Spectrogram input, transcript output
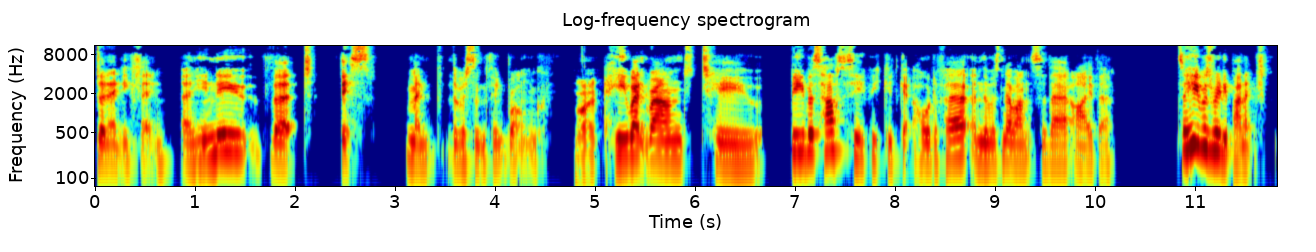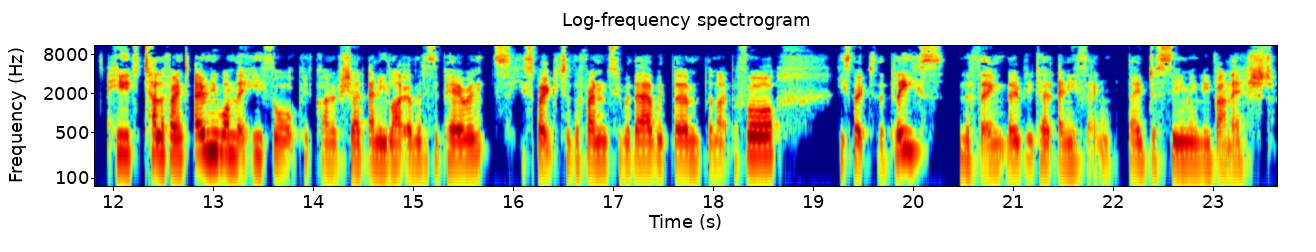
done anything. And he knew that this meant there was something wrong. Right. He went round to Bibaa's house to see if he could get hold of her, and there was no answer there either. So he was really panicked. He'd telephoned anyone that he thought could kind of shed any light on the disappearance. He spoke to the friends who were there with them the night before. He spoke to the police. Nothing. Nobody'd heard anything. They'd just seemingly vanished.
